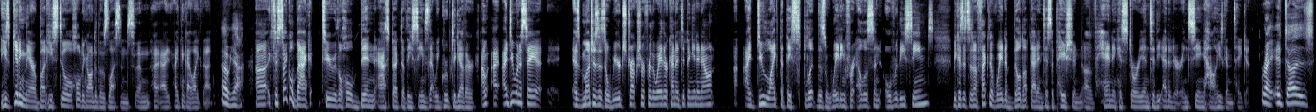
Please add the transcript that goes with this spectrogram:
he's getting there, but he's still holding on to those lessons. And I, I, I think I like that. Oh yeah. Uh, to cycle back to the whole Ben aspect of these scenes that we group together, I, I, I do want to say, uh, as much as it's a weird structure for the way they're kind of dipping in and out, I, do like that they split this waiting for Ellison over these scenes because it's an effective way to build up that anticipation of handing his story into the editor and seeing how he's going to take it. Right. It does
